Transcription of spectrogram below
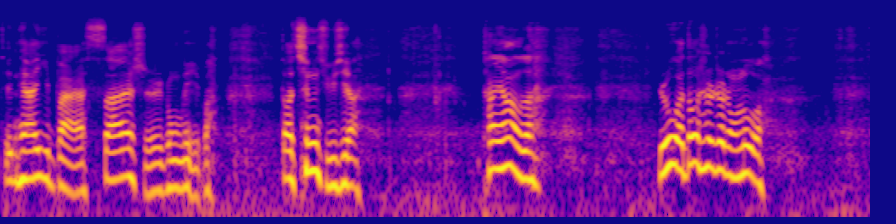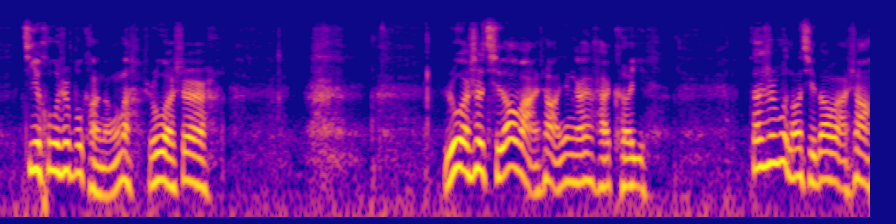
今天一百三十公里吧，到清徐县。看样子，如果都是这种路，几乎是不可能的。如果是，如果是骑到晚上，应该还可以，但是不能骑到晚上。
